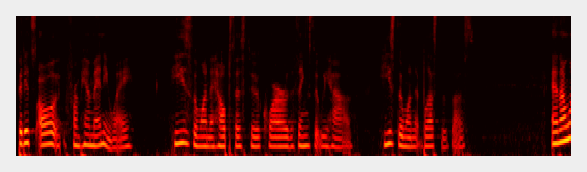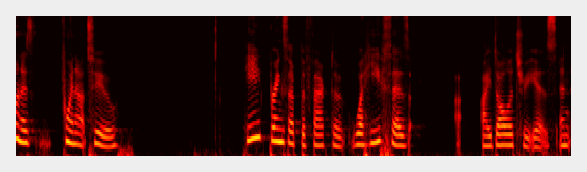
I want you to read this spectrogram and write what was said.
but it's all from Him anyway. He's the one that helps us to acquire the things that we have. He's the one that blesses us. And I want to point out, too, he brings up the fact of what he says uh, idolatry is. And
